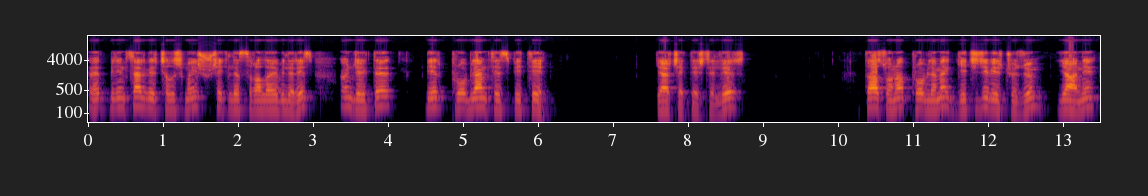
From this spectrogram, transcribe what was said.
Evet bilimsel bir çalışmayı şu şekilde sıralayabiliriz. Öncelikle bir problem tespiti gerçekleştirilir. Daha sonra probleme geçici bir çözüm yani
